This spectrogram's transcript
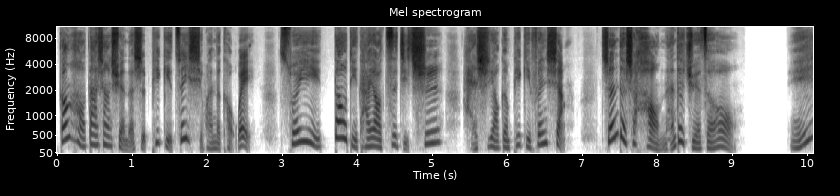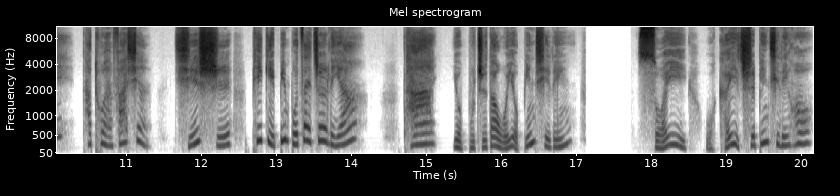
刚好大象选的是 Piggy 最喜欢的口味，所以到底他要自己吃，还是要跟 Piggy 分享？真的是好难的抉择哦！诶，他突然发现，其实 Piggy 并不在这里啊，他又不知道我有冰淇淋，所以我可以吃冰淇淋哦。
